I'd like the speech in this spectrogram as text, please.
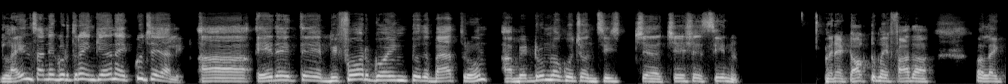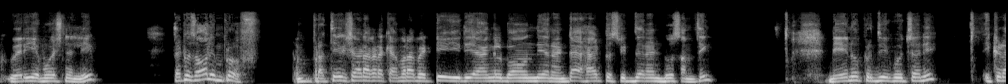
lines అన్ని గుర్తున్నా ఇంకేదైనా ఎక్కువ చేయాలి. ఆ ఏదైతే before going to the bathroom ఆ బెడ్రూమ్లో కూర్చొని చేసే సీన్. When I talk to my father like very emotionally that was all improve ప్రత్యేక షాట్ అక్కడ కెమెరా పెట్టి ఇది యాంగిల్ బాగుంది అని అంటే I had to sit there and do something నేను పృథ్వీ కూర్చొని ఇక్కడ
